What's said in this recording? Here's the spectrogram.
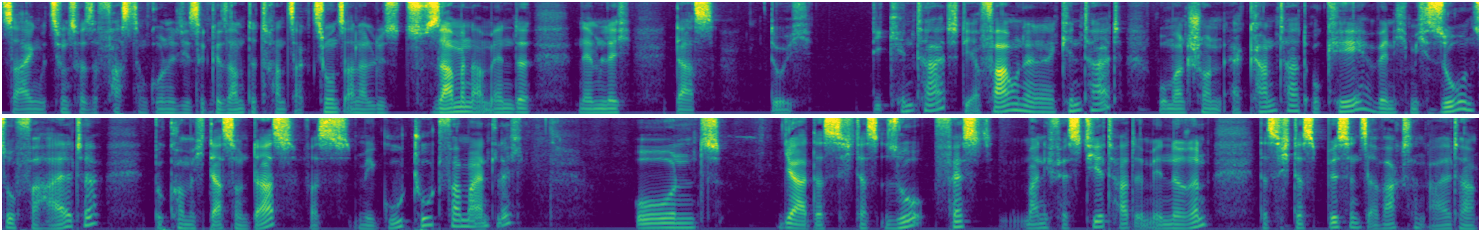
zeigen, beziehungsweise fasst im Grunde diese gesamte Transaktionsanalyse zusammen am Ende, nämlich dass durch die Kindheit, die Erfahrungen in der Kindheit, wo man schon erkannt hat, okay, wenn ich mich so und so verhalte, bekomme ich das und das, was mir gut tut, vermeintlich. Und ja, dass sich das so fest manifestiert hat im Inneren, dass sich das bis ins Erwachsenenalter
